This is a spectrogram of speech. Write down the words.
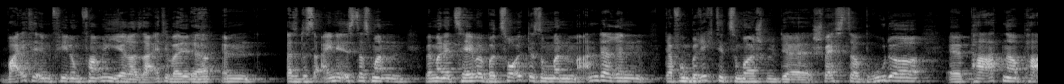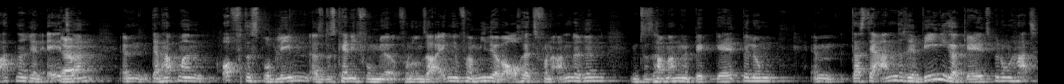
Weiterempfehlung familiärer Seite, weil ja. ähm, also das eine ist, dass man, wenn man jetzt selber überzeugt ist und man einem anderen davon berichtet, zum Beispiel der Schwester, Bruder, äh, Partner, Partnerin, Eltern, ja. ähm, dann hat man oft das Problem, also das kenne ich von mir, von unserer eigenen Familie, aber auch jetzt von anderen im Zusammenhang mit Geldbildung, ähm, dass der andere weniger Geldbildung hat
